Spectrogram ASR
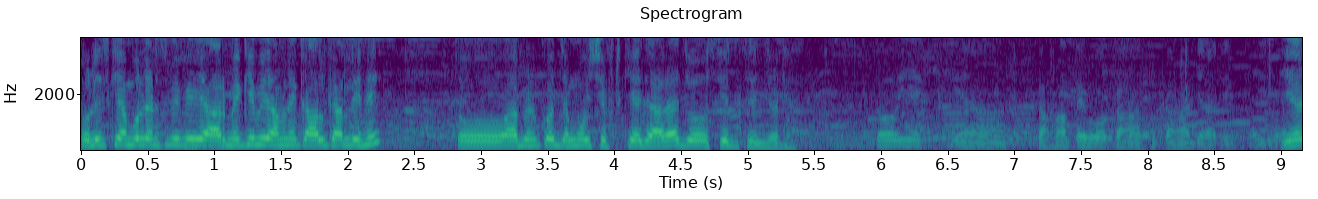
पुलिस की एंबुलेंस भी गई आर्मी की भी हमने कॉल कर ली थी। तो अब इनको जम्मू शिफ्ट किया जा रहा है जो सीरियस इंजर्ड है। तो ये कहाँ पे हुआ कहाँ से कहाँ जा रही थी? ये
